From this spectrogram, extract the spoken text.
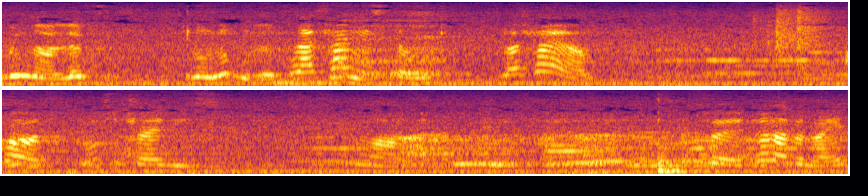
bring down lettuce. No, no be. Now try this though. Now try them. God, you should try this. Come on. Sorry, don't have a bite.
